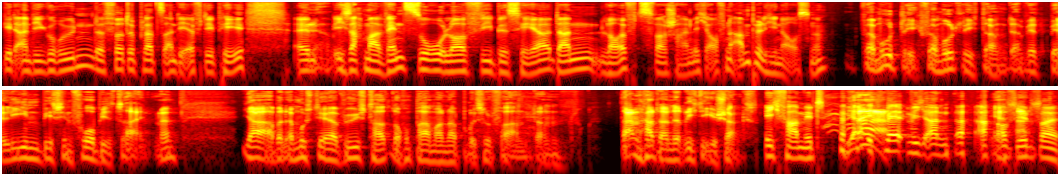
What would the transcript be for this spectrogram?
geht an die Grünen, der vierte Platz an die FDP. Ähm, ja. Ich sag mal, wenn es so läuft wie bisher, dann läuft es wahrscheinlich auf eine Ampel hinaus, ne? Vermutlich, vermutlich dann. Da wird Berlin ein bisschen Vorbild sein. Ne? Ja, aber da muss der Wüst halt noch ein paar Mal nach Brüssel fahren. Dann dann hat er eine richtige Chance. Ich fahre mit. Ja. ich melde mich an. Auf jeden Fall.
